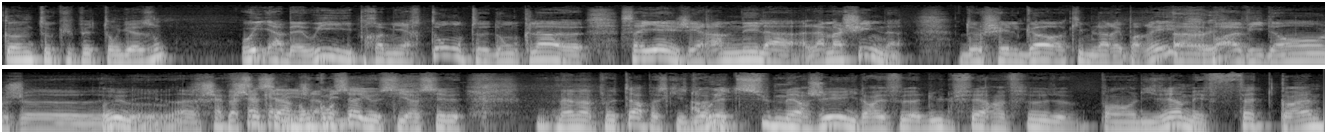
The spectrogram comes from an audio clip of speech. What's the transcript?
quand même t'occuper de ton gazon? Oui, ah ben oui, première tonte. Donc là, euh, ça y est, j'ai ramené la, la machine de chez le gars qui me l'a réparé. Ah oui. Vidange. euh, Oui, oui. euh, chaque, Bah, ça, c'est un bon conseil aussi. hein. C'est même un peu tard parce qu'ils Ah doivent oui. être submergés. Il aurait fallu le faire un peu de- pendant l'hiver, mais faites quand même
